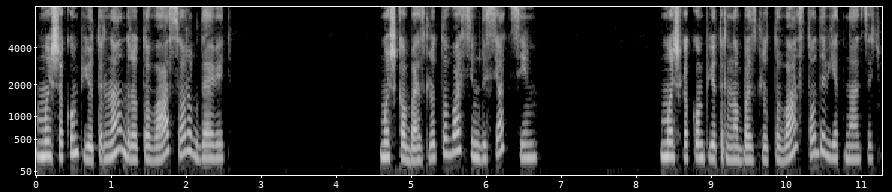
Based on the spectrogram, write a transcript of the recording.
Миша комп'ютерна дротова 49. Мишка бездротова 77. Мишка комп'ютерна бездротова 119.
